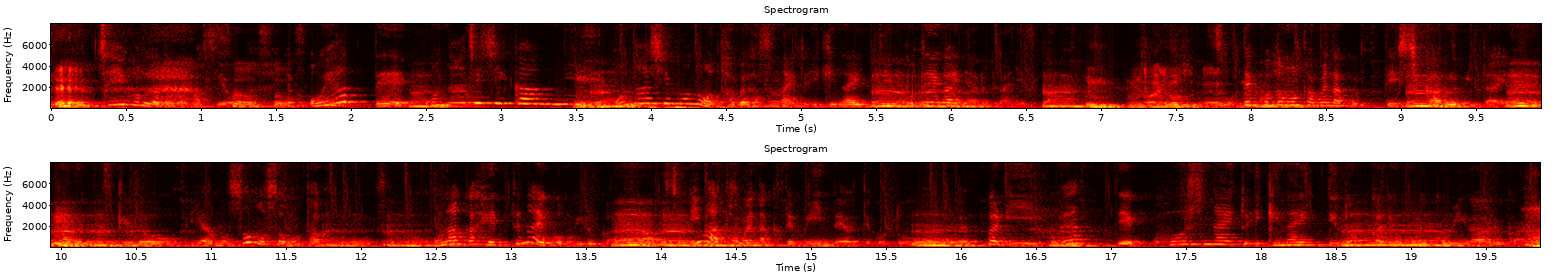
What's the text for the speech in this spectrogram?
がめっちゃいいことだと思いますよ。そうそう。親ってうん。同じ時間に同じものを食べさせないといけないっていう固定概念あるじゃないですか、うんうんうん。ありますね。で子供食べなくって叱るみたいなうんのがあるんですけど、いやもうそもそも多分うんそのお腹減ってない子もいるから、うん今食べなくてもいいんだよってことを、うんやっぱり親ってこうしないといけないっていうどっかで思い込みがあるから、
